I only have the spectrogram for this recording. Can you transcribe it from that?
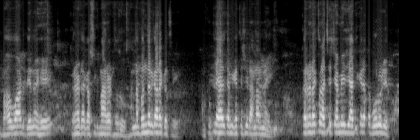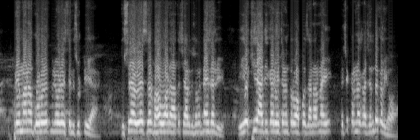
भाववाढ देणं हे कर्नाटक असो की महाराष्ट्र असो यांना बंधनकारकच आहे. आणि कुठल्या हेल्थ आम्ही घेतल्याशिवाय राहणार नाही. कर्नाटक राज्याचे आम्ही जे अधिकारी आता बोलवलेत. प्रेमानं बोलवलेत म्हणजे वेळेस त्यांनी सुट्टी आहे. दुसऱ्या वेळेस जर भाव वाढ आता चार दिवसामध्ये नाही झाली. एकही अधिकारी ह्याच्यानंतर वापस जाणार नाही याची कर्नाटक राज्याने दखल घ्यावा.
